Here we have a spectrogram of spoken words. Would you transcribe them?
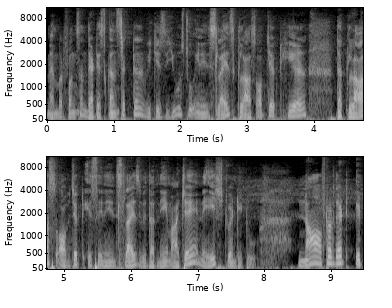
member function that is constructor which is used to initialize class object. Here the class object is initialized with the name Ajay and age 22 now after that it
